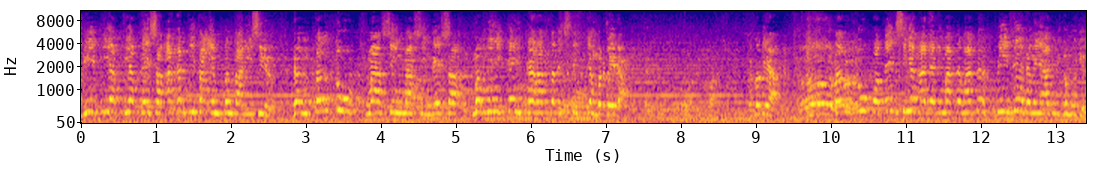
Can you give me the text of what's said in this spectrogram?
di tiap-tiap desa akan kita inventarisir dan tentu masing-masing desa memiliki karakteristik yang berbeda. Betul tidak? Tentu potensi yang ada di mata-mata beda dengan yang ada di Kemuja.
